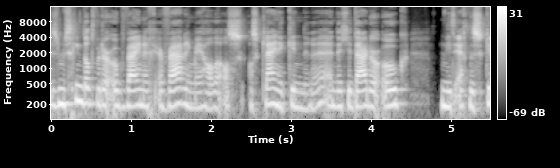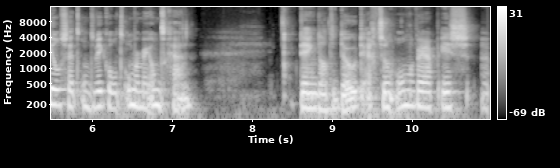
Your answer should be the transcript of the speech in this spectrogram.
dus misschien dat we er ook weinig ervaring mee hadden als, als kleine kinderen. En dat je daardoor ook niet echt de skillset ontwikkelt om ermee om te gaan. Ik denk dat de dood echt zo'n onderwerp is. Uh,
